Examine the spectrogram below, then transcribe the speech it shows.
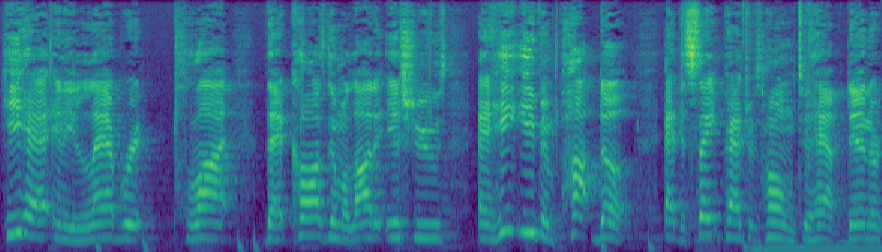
He had an elaborate plot that caused them a lot of issues, and he even popped up at the St. Patrick's home to have dinner.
